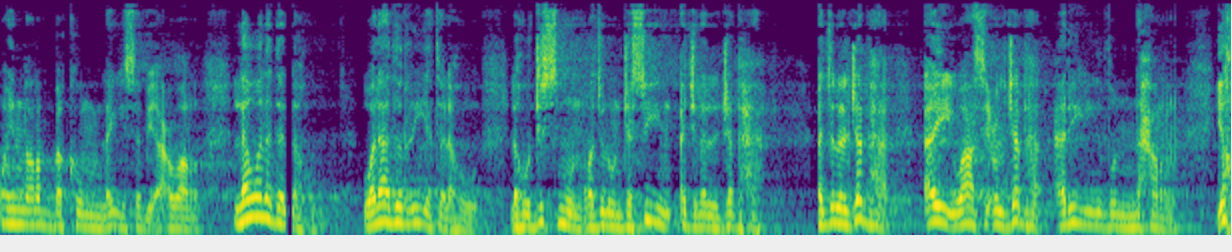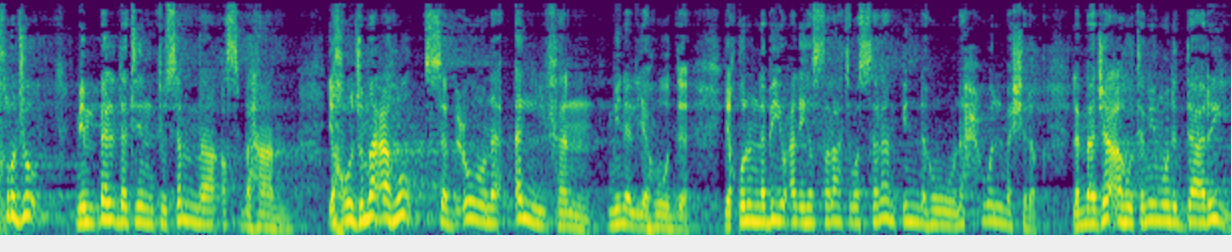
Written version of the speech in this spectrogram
وإن ربكم ليس بأعور لا ولد له. ولا ذرية له. له جسم رجل جسيم أجل الجبهة. أجل الجبهة أي واسع الجبهة عريض النحر. يخرج من بلدة تسمى أصبهان. يخرج معه سبعون ألفا من اليهود. يقول النبي عليه الصلاة والسلام إنه نحو المشرق. لما جاءه تميم الداري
